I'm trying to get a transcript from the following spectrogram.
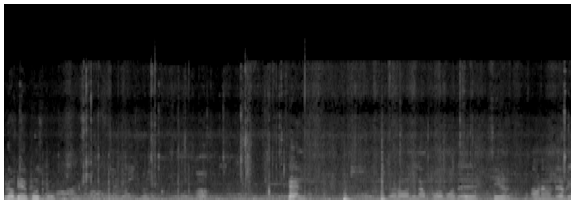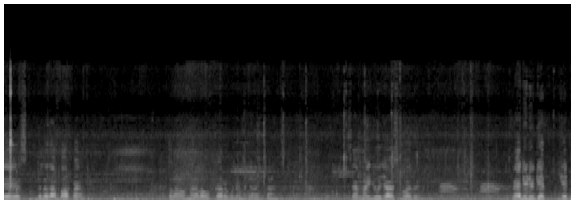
ப்ரோ அப்படியே போஸ் ப்ரோ இவனை வந்து நான் போகும்போது சீவன் அவனை வந்து அப்படியே இதில் தான் பார்ப்பேன். இப்போ தான் அவன் மேலே உட்காரக்கூடிய சான்ஸ் செம்ம ஹியூஜ் ஆசை பாது where did you get get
